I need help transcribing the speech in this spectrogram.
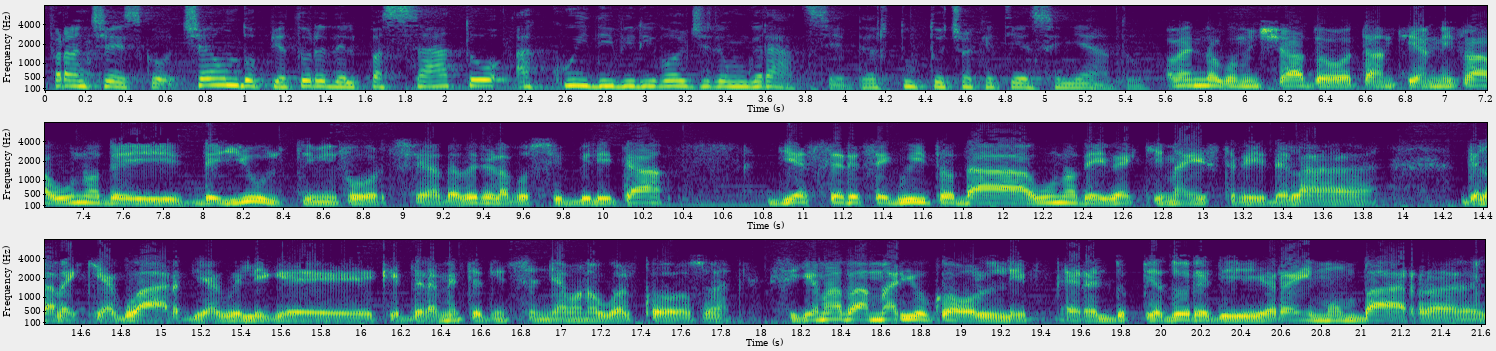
Francesco, c'è un doppiatore del passato a cui devi rivolgere un grazie per tutto ciò che ti ha insegnato? Avendo cominciato tanti anni fa, uno dei, degli ultimi forse ad avere la possibilità di essere seguito da uno dei vecchi maestri della, della vecchia guardia, quelli che, che, veramente ti insegnavano qualcosa. Si chiamava Mario Colli, era il doppiatore di Raymond Barr,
